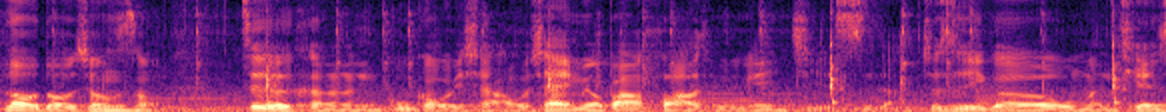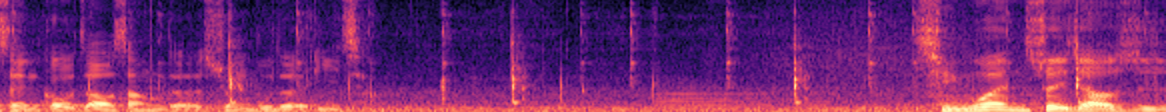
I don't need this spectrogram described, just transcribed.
漏斗胸是什么？这个可能 Google 一下，我现在也没有办法画图给你解释啊，就是一个我们天生构造上的胸部的异常。请问睡觉时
